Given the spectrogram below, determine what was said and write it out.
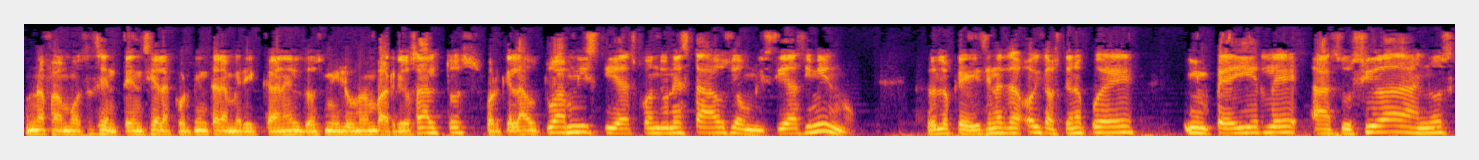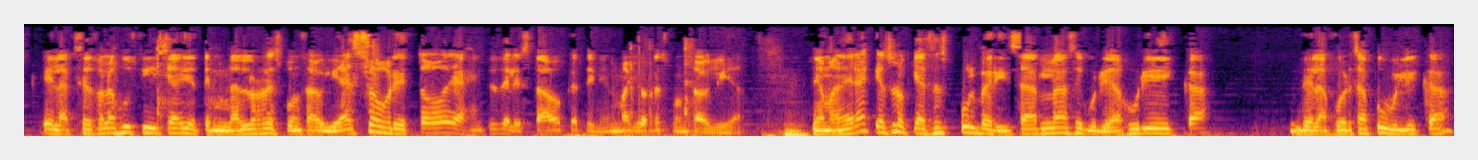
una famosa sentencia de la Corte Interamericana en el 2001 en Barrios Altos, porque la autoamnistía es cuando un Estado se amnistía a sí mismo. Entonces lo que dicen es, oiga, usted no puede impedirle a sus ciudadanos el acceso a la justicia y determinar las responsabilidades, sobre todo de agentes del Estado que tenían mayor responsabilidad. De manera que eso lo que hace es pulverizar la seguridad jurídica de la fuerza pública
